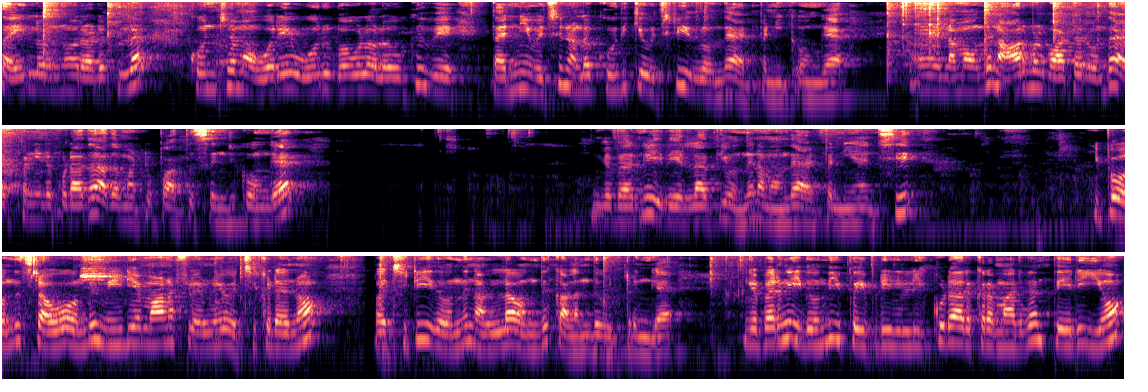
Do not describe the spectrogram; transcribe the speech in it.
சைடில் இன்னொரு அடுப்பில் கொஞ்சமாக ஒரே ஒரு பவுல் அளவுக்கு வே தண்ணி வச்சு நல்லா கொதிக்க வச்சுட்டு இதில் வந்து ஆட் பண்ணிக்கோங்க. நம்ம வந்து நார்மல் வாட்டர் வந்து ஆட் பண்ணிடக்கூடாது. அதை மட்டும் பார்த்து செஞ்சுக்கோங்க. இங்கே பாருங்கள் இது எல்லாத்தையும் வந்து நம்ம வந்து ஆட் பண்ணியாச்சு. இப்போ வந்து ஸ்டவ்வை வந்து மீடியமான ஃப்ளேம்லேயே வச்சுக்கிடணும். வச்சுட்டு இதை வந்து நல்லா வந்து கலந்து விட்டுருங்க. இங்கே பாருங்கள் இது வந்து இப்போ இப்படி லிக்விடாக இருக்கிற மாதிரி தான் தெரியும்.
